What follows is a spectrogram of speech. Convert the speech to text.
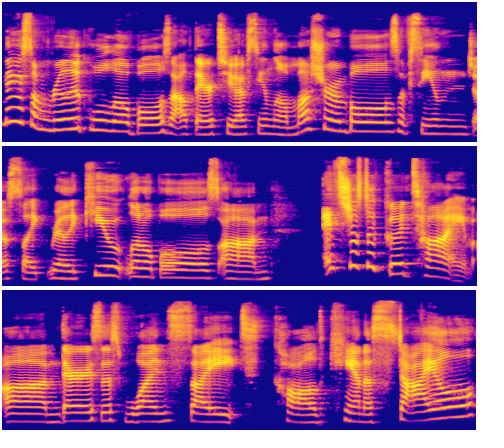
There's some really cool little bowls out there too. I've seen little mushroom bowls. I've seen just like really cute little bowls. Um, it's just a good time. Um, there's this one site called Canna Style,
